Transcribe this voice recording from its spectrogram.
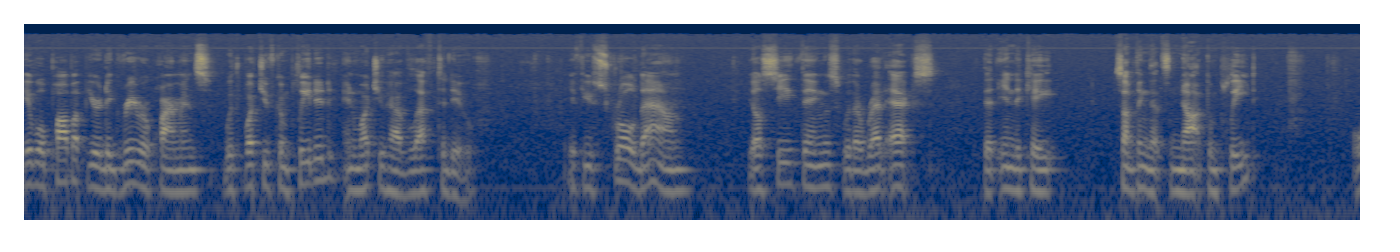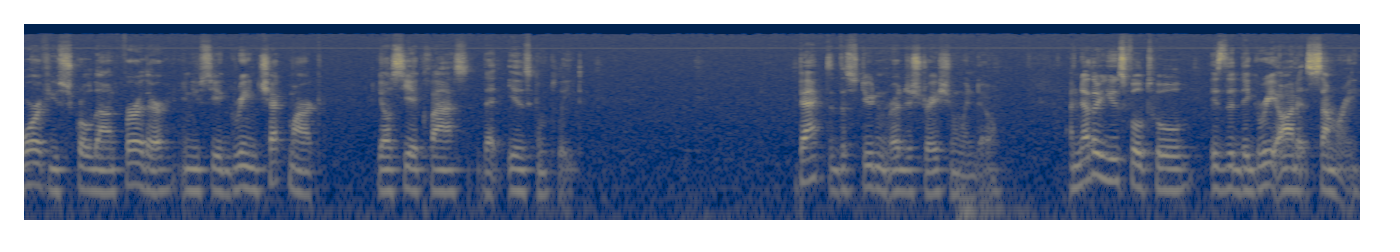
it will pop up your degree requirements with what you've completed and what you have left to do. If you scroll down, you'll see things with a red X that indicate something that's not complete. Or if you scroll down further and you see a green check mark, you'll see a class that is complete. Back to the student registration window. Another useful tool is the degree audit summary.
